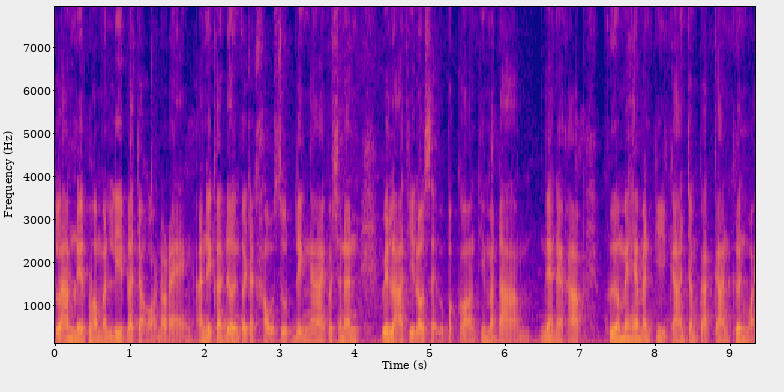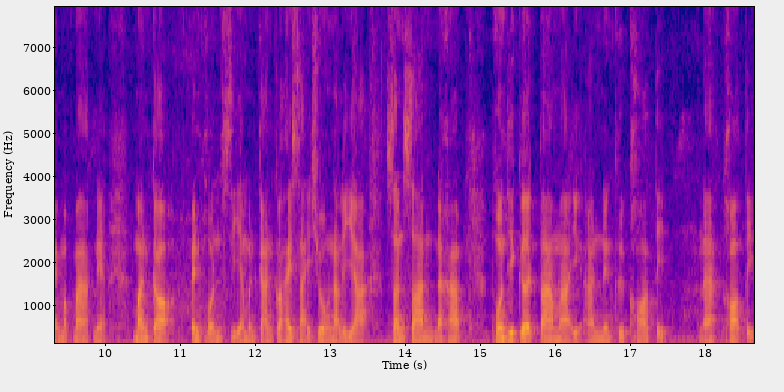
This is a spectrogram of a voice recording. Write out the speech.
กล้ามเนื้อพอมันรีบแล้วจะอ่อนแรง อันนี้ก็เดินก็จะเข่าสุดได้ง่าย เพราะฉะนั้นเวลาที่เราใส่อุปกรณ์ที่มาดามเนี่ยนะครับ เพื่อไม่ให้มันกีการจำกัดการเคลื่อนไหวมากๆเนี่ยมันก็เป็นผลเสียเหมือนกันก็ให้ใส่ช่วงนาระยะสั้นๆนะครับ ผลที่เกิดตามมาอีกอันหนึ่งคือข้อติดนะข้อติด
